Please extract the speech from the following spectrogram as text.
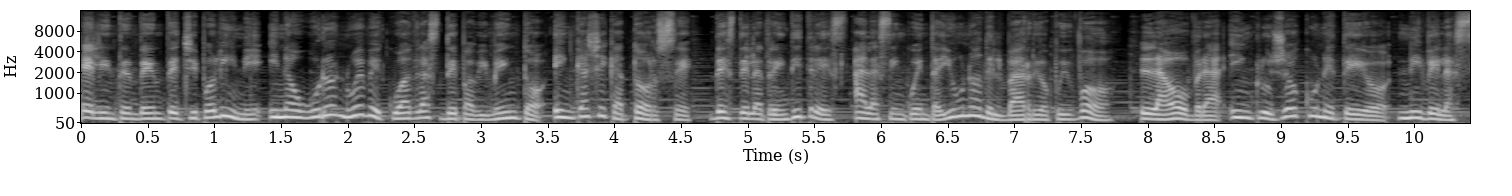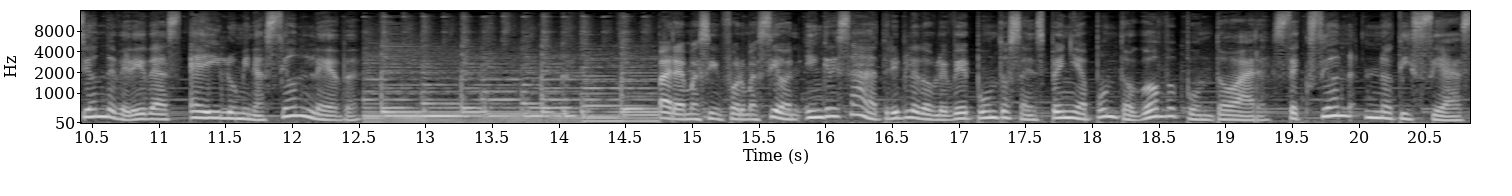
El intendente Cipollini inauguró nueve cuadras de pavimento en calle 14, desde la 33 a la 51 del barrio Puigvó. La obra incluyó cuneteo, nivelación de veredas e iluminación LED. Para más información ingresa a www.saenspeña.gov.ar, sección Noticias.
